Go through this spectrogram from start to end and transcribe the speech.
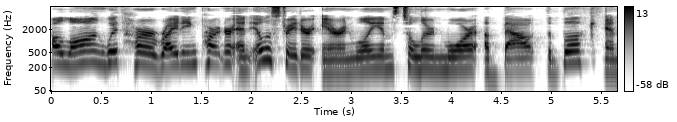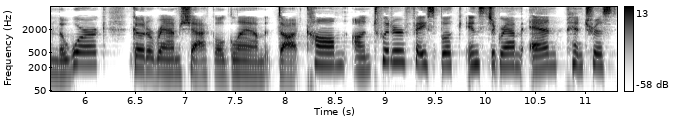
along with her writing partner and illustrator, Erin Williams. To learn more about the book and the work, go to ramshackleglam.com on Twitter, Facebook, Instagram, and Pinterest.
